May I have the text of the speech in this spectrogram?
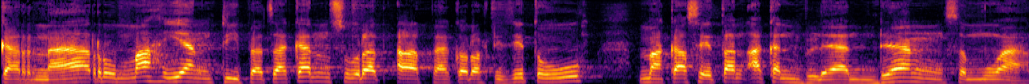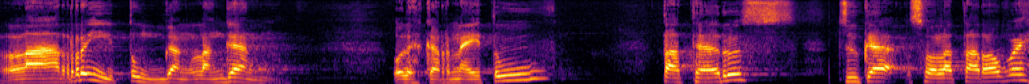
Karena rumah yang dibacakan surat Al-Baqarah di situ, maka setan akan belandang semua, lari tunggang langgang. Oleh karena itu, tadarus juga sholat taraweh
